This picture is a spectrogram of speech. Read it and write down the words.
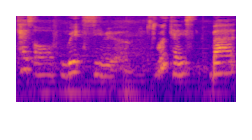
Taste of wheat cereal. Good taste, but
